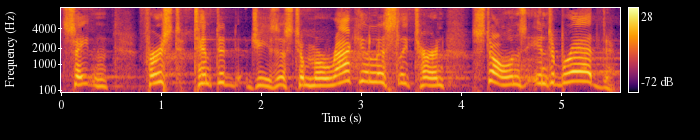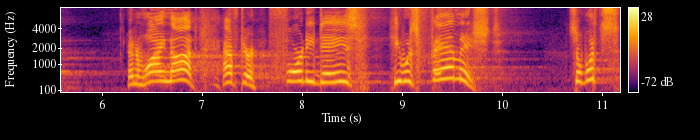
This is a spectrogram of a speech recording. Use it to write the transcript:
Satan first tempted Jesus to miraculously turn stones into bread. And why not? After 40 days, he was famished. So, what's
